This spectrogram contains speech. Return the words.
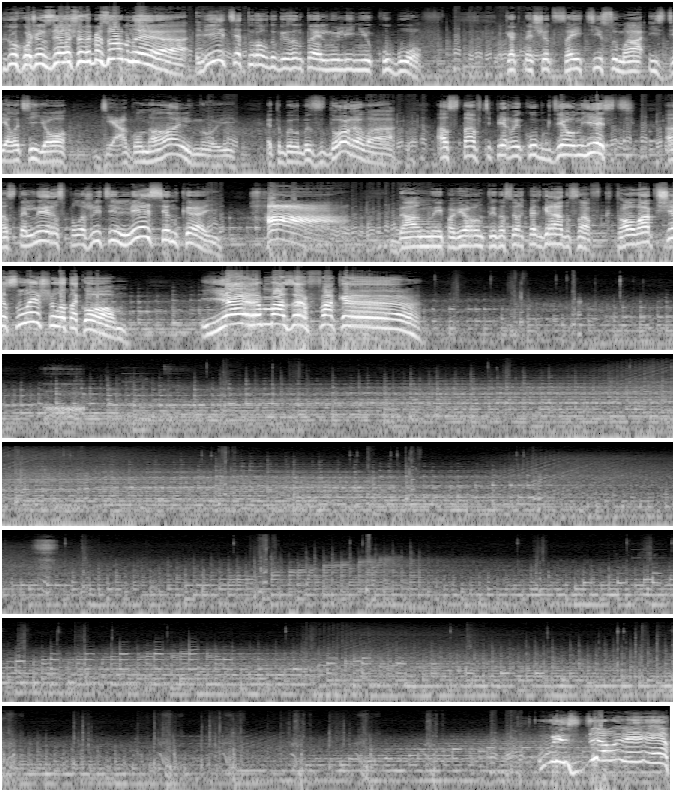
Кто хочет сделать что-то безумное? Видите эту ровную горизонтальную линию кубов? Как насчет сойти с ума и сделать ее диагональной? Это было бы здорово. Оставьте первый куб, где он есть, а остальные расположите лесенкой. Ха! Данные повернуты на 45 градусов. Кто вообще слышал о таком? Яр, мазерфакер!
